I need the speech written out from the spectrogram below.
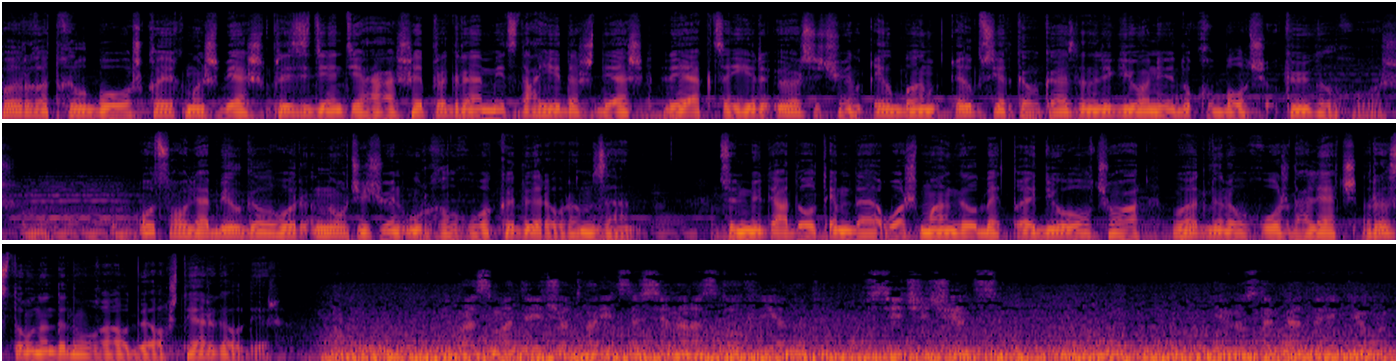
Пырғыт хыл бош қайықмыш бәш президент яға шай программиц дайыдаш дәш реакция өрсі чүн қилбын қилпсет Кавказын регионе дуқ болч күйгіл хош. Оц оля билгілвір ночи чүн урхыл хуа кадыров Рамзан. Цүнмит адолт эмда ваш мангал бет қайди олчуа Вагнеров хош даляч Ростовнан дануғал бёх штергалдир. Посмотри, что творится. Все на Ростов едут. Все чеченцы. 95 регион.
